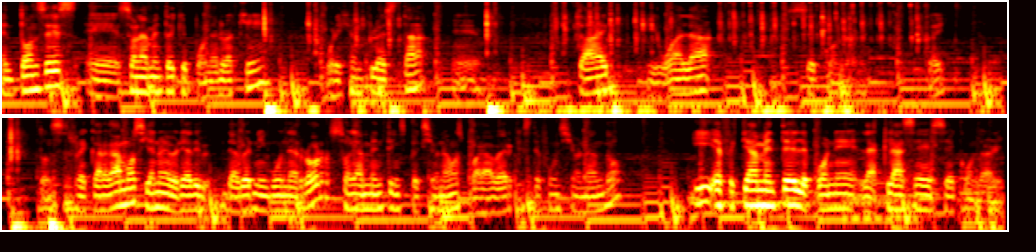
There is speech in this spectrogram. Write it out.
Entonces solamente hay que ponerlo aquí. Por ejemplo está type igual a secondary. Entonces recargamos ya no debería de, de haber ningún error. Solamente inspeccionamos para ver que esté funcionando. Y efectivamente le pone la clase secondary.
